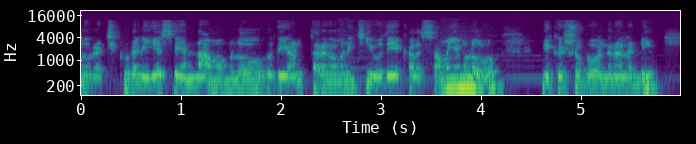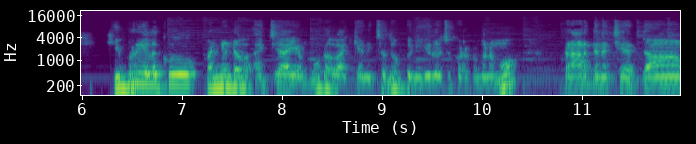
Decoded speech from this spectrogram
ప్రభువును రక్షకుడని ఏసే నామములో హృదయ అంతరంగం నుంచి ఉదయకాల సమయంలో మీకు శుభవందనాలండి. హిబ్రియులకు పన్నెండవ అధ్యాయం మూడవ వాక్యాన్ని చదువుకుని ఈ రోజు కొరకు మనము ప్రార్థన చేద్దాం.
